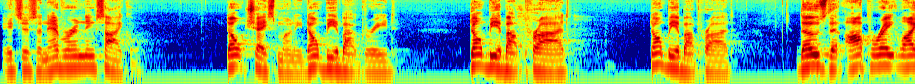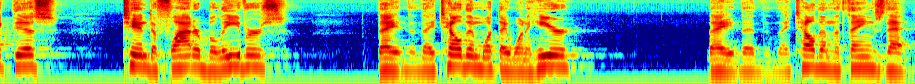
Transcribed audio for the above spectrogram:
It's just a never-ending cycle. Don't chase money. Don't be about greed. Don't be about pride. Don't be about pride. Those that operate like this tend to flatter believers. They, they tell them what they want to hear. They, they, they tell them the things that,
